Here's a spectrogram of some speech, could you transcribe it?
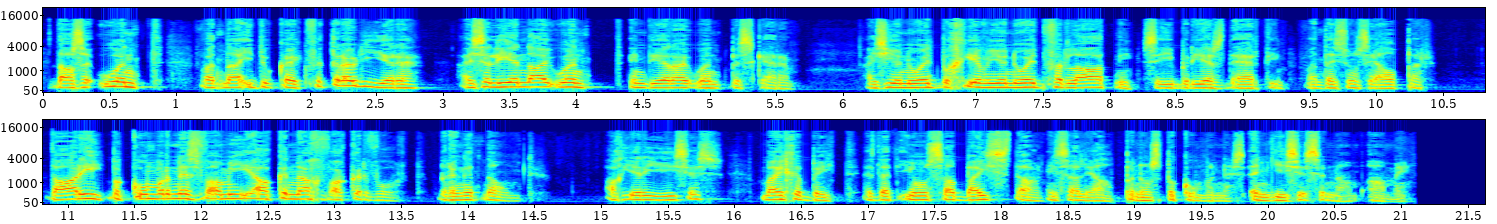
Daar's 'n oond wat na u toe kyk. Vertrou die Here. Hy sal hier in daai oond en deur daai oond beskerm. Hy sal jou nooit begewe en jou nooit verlaat nie, sê Hebreërs 13, want hy's ons helper. Daardie bekommernis waarmee jy elke nag wakker word bring dit na hom toe. Ag Here Jesus, my gebed is dat U ons sal bystaan en sal help in ons bekommernis in Jesus se naam. Amen.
